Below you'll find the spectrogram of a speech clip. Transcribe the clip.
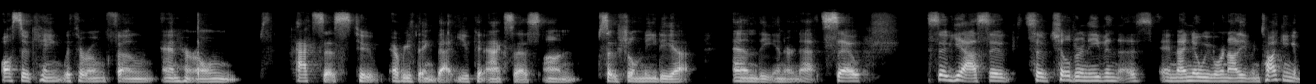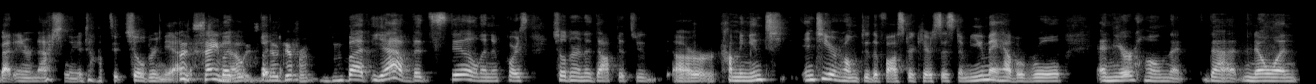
also came with her own phone and her own access to everything that you can access on social media and the internet. So so yeah so so children even as and i know we were not even talking about internationally adopted children yet but same but, though it's but, no different mm-hmm. but yeah but still and of course children adopted through are coming into into your home through the foster care system you may have a rule in your home that that no one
